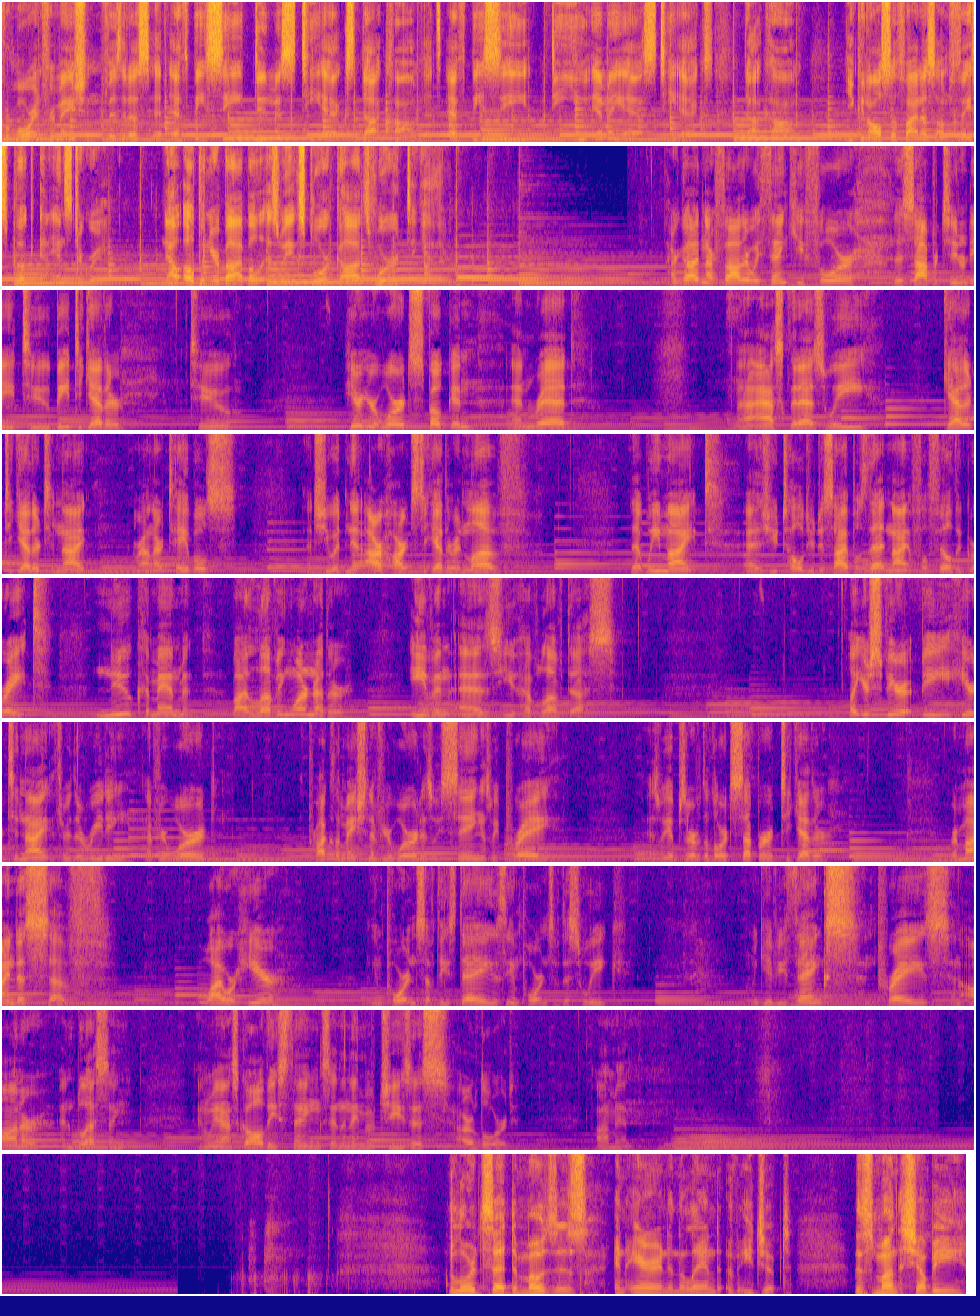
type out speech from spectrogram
For more information, visit us at fbcdumastx.com. That's fbcdumastx.com. You can also find us on Facebook and Instagram. Now open your Bible as we explore God's Word together. Our God and our Father, we thank you for this opportunity to be together, to hear your words spoken and read. And I ask that as we gathered together tonight around our tables, that you would knit our hearts together in love, that we might, as you told your disciples that night, fulfill the great new commandment by loving one another, even as you have loved us. Let your spirit be here tonight through the reading of your word, the proclamation of your word as we sing, as we pray, as we observe the Lord's Supper together remind us of why we're here, the importance of these days, the importance of this week. We give you thanks and praise and honor and blessing. And we ask all these things in the name of Jesus our Lord. Amen. The Lord said to Moses and Aaron in the land of Egypt, This month shall be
